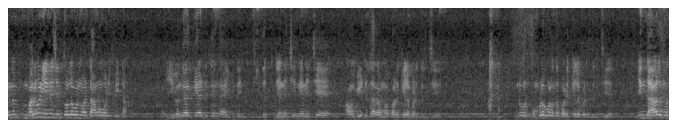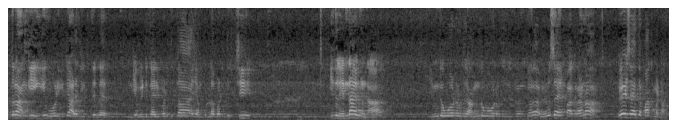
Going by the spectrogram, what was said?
ஏன்னா மறுபடியும் என்ன செய்ய தொல்லை பண்ணுவான்ட்டு அவன் ஓடி போயிட்டான். இவங்க கேட்டுக்கங்க இது இது நினச்சி நினச்சேன் அவன் வீட்டுக்கார அம்மா படுக்கையில் படுத்துருச்சு. இன்னொரு பொம்பளை குழந்தை படுக்கையில் படுத்துருச்சு. இந்த ஆளு மாத்திரம் அங்கேயும் இங்கேயும் ஓடிக்கிட்டு அலைஞ்சிக்கிட்டு திர்றாரு. இங்கே வீட்டுக்காரி படுத்துட்டா என் புள்ள படுத்துருச்சு. இதில் என்ன ஆகுன்னா இங்கே ஓடுறது அங்கே ஓடுறதுக்காக விவசாயம் பார்க்குறான்னா விவசாயத்தை பார்க்க மாட்டான்.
